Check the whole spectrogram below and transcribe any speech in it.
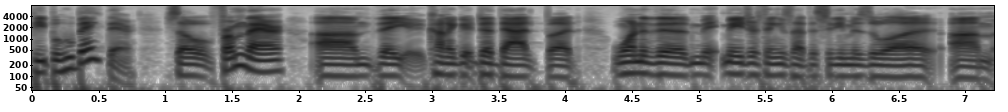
people who bank there. So from there, um, they kind of did that. But one of the ma- major things that the city of Missoula um,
